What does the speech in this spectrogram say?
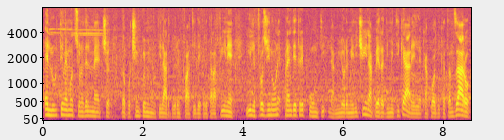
È l'ultima emozione del match, dopo 5 minuti l'arbitro infatti decreta la fine, il Frosinone prende tre punti, la migliore medicina per dimenticare il capo di Catanzaro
